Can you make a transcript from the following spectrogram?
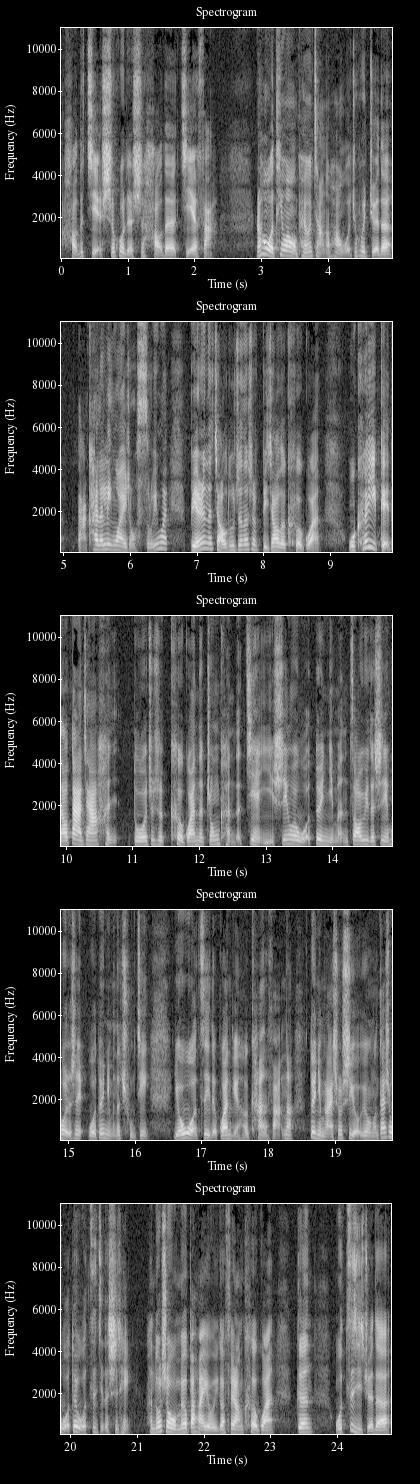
好的解释或者是好的解法，然后我听完我朋友讲的话，我就会觉得打开了另外一种思路，因为别人的角度真的是比较的客观，我可以给到大家很多就是客观的中肯的建议，是因为我对你们遭遇的事情或者是我对你们的处境有我自己的观点和看法，那对你们来说是有用的。但是我对我自己的事情，很多时候我没有办法有一个非常客观，跟我自己觉得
